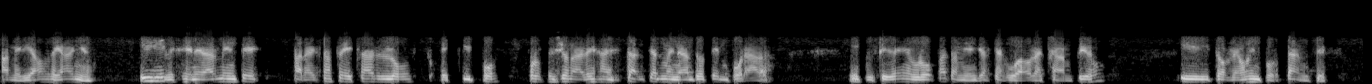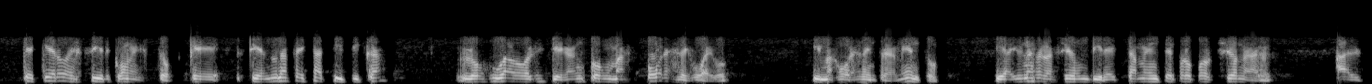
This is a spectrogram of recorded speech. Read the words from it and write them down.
a mediados de año y generalmente para esa fecha los equipos profesionales están terminando temporada. Inclusive en Europa también ya se ha jugado la Champions y torneos importantes. ¿Qué quiero decir con esto? Que siendo una fecha típica, los jugadores llegan con más horas de juego y más horas de entrenamiento. Y hay una relación directamente proporcional al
